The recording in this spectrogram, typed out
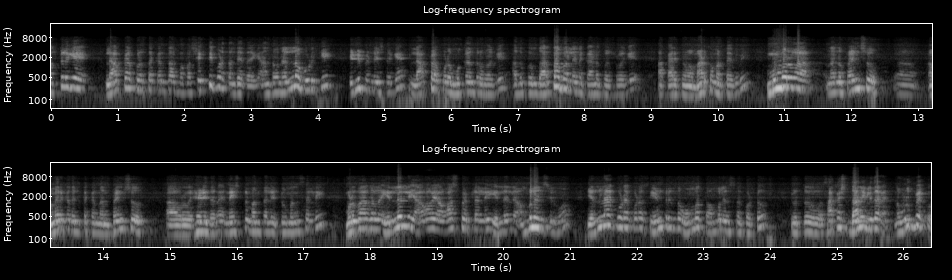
ಮಕ್ಕಳಿಗೆ ಲ್ಯಾಪ್ಟಾಪ್ ಕೊಡಿಸ್ತಕ್ಕಂಥ ಶಕ್ತಿ ಕೂಡ ತಂದೆ ತಾಯಿಗೆ ಅಂತವನ್ನೆಲ್ಲ ಹುಡುಕಿ ಇಂಡಿಪೆಂಡೆನ್ಸ್ ಡೇಗೆ ಲ್ಯಾಪ್ಟಾಪ್ ಕೂಡ ಮುಖಾಂತರವಾಗಿ ಅದಕ್ಕೊಂದು ಅರ್ಥ ಬರಲಿ ಅನ್ನೋ ಕಾರಣಕ್ಕೋಸ್ಕರವಾಗಿ ಆ ಕಾರ್ಯಕ್ರಮ ಮಾಡ್ಕೊಂಡ್ ಬರ್ತಾ ಇದ್ವಿ. ಮುಂಬರುವ ನನ್ನ ಫ್ರೆಂಡ್ಸು ಅಮೆರಿಕದಲ್ಲಿರ್ತಕ್ಕಂಥ ನನ್ನ ಫ್ರೆಂಡ್ಸು ಅವರು ಹೇಳಿದ್ದಾರೆ ನೆಕ್ಸ್ಟ್ ಮಂತ್ ಅಲ್ಲಿ ಟೂ ಮಂತ್ಸ್ ಅಲ್ಲಿ ಮುಳುಬಾಗಲ ಎಲ್ಲೆಲ್ಲಿ ಯಾವ ಯಾವ ಹಾಸ್ಪಿಟ್ಲಲ್ಲಿ ಎಲ್ಲೆಲ್ಲಿ ಆಂಬುಲೆನ್ಸ್ ಇಲ್ವೋ ಎಲ್ಲ ಕೂಡ ಕೂಡ ಎಂಟರಿಂದ ಒಂಬತ್ತು ಆಂಬುಲೆನ್ಸ್ನ ಕೊಟ್ಟು ಇವತ್ತು ಸಾಕಷ್ಟು ದಾನಿಗಳಿದ್ದಾರೆ. ನಾವು ಹುಡುಕ್ಬೇಕು.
